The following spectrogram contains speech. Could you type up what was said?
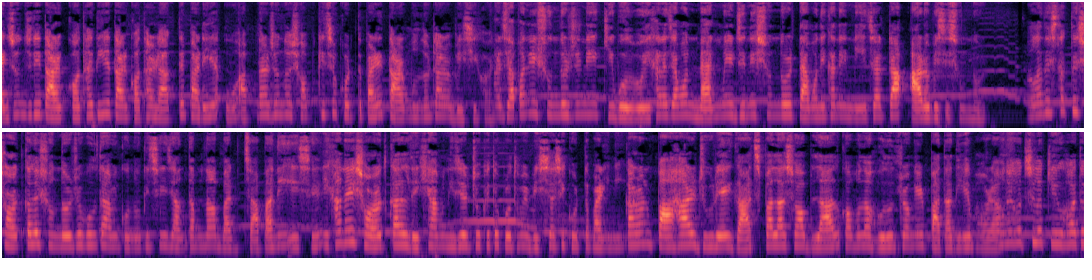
একজন যদি তার কথা দিয়ে তার কথা রাখতে পারে, ও আপনার জন্য সবকিছু করতে পারে, তার মূল্যটা আরও বেশি হয়। আর জাপানের সৌন্দর্য নিয়ে কি বলব? এখানে যেমন ম্যানমেড জিনিস সুন্দর, তেমন এখানে নেচারটা আরও বেশি সুন্দর। বাংলাদেশ থাকতে শরৎকালের সৌন্দর্য বলতে আমি কোনো কিছুই জানতাম না বাট জাপানে এসে এখানে শরৎকাল দেখে আমি নিজের চোখে তো প্রথমে বিশ্বাসই করতে পারিনি। কারণ পাহাড় জুড়ে গাছপালা সব লাল, কমলা, হলুদ রঙের পাতা দিয়ে ভরা। মনে হচ্ছিল কেউ হয়তো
